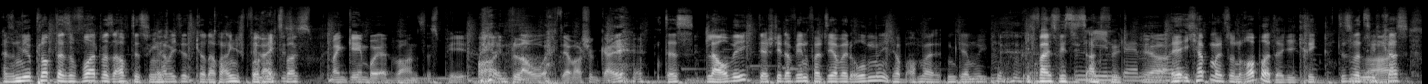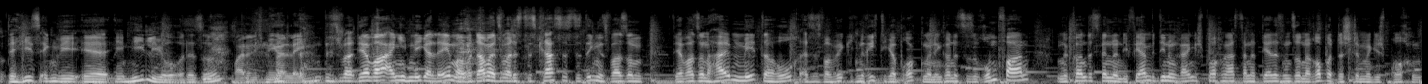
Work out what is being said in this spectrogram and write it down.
Also mir ploppt da sofort was auf, deswegen habe ich das jetzt gerade auch angesprochen. Vielleicht ist es mein Game Boy Advance SP in Blau. Der war schon geil. Das glaube ich, der steht auf jeden Fall sehr weit oben. Ich habe auch mal einen Gameboy gekriegt. Ich weiß, wie es sich anfühlt. Game Ja. Boy. Äh, ich habe mal so einen Roboter gekriegt. Das war ziemlich krass. Der hieß irgendwie äh, Emilio oder so. War der nicht mega lame? Das war, der war eigentlich mega lame, aber damals war das das krasseste Ding. Das war so ein, der war so einen halben Meter hoch, also es war wirklich ein richtiger Brocken und den konntest du so rumfahren und du konntest, wenn du in die Fernbedienung reingesprochen hast, dann hat der das in so einer Roboterstimme gesprochen.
